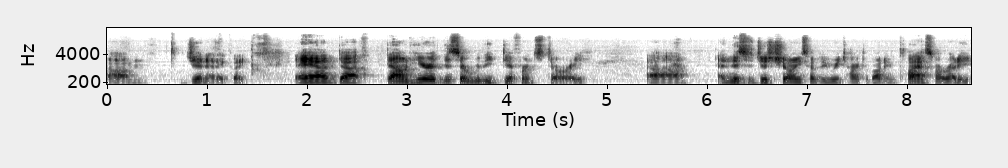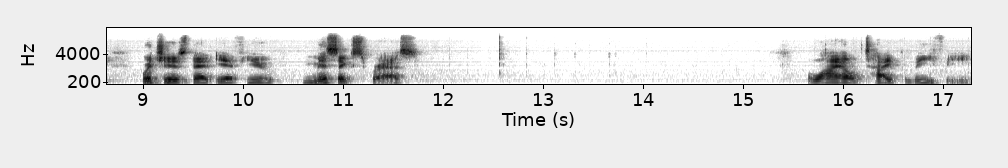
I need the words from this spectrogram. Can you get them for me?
um, genetically. And uh, down here, this is a really different story. Uh, and this is just showing something we talked about in class already, which is that if you misexpress wild type leafy,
